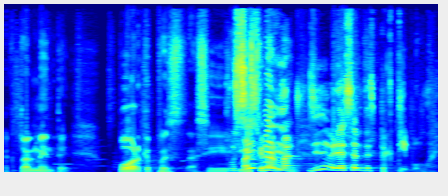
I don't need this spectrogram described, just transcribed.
actualmente. Porque, pues, así, Pues más sí, que nada más. sí debería ser despectivo, güey.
